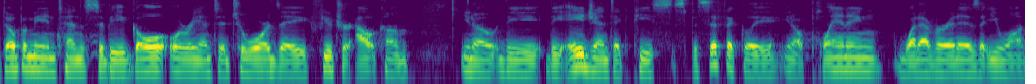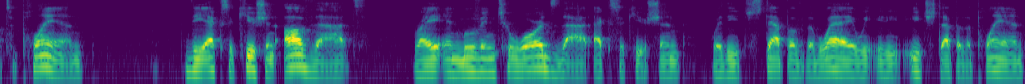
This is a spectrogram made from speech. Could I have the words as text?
dopamine tends to be goal oriented towards a future outcome you know the the agentic piece specifically you know planning whatever it is that you want to plan the execution of that right and moving towards that execution with each step of the way we each step of the plan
